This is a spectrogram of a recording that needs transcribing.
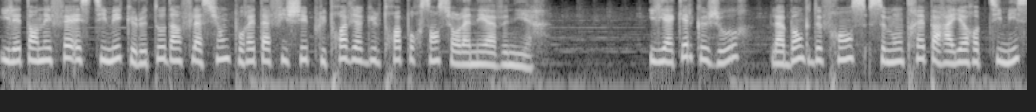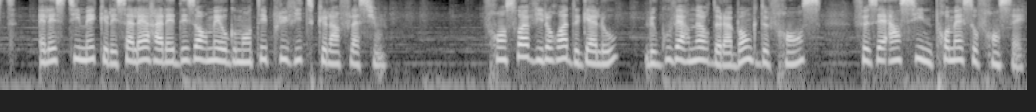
Il est en effet estimé que le taux d'inflation pourrait afficher plus 3,3% sur l'année à venir. Il y a quelques jours, la Banque de France se montrait par ailleurs optimiste, elle estimait que les salaires allaient désormais augmenter plus vite que l'inflation. François Villeroy de Gallo, le gouverneur de la Banque de France, faisait ainsi une promesse aux Français.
